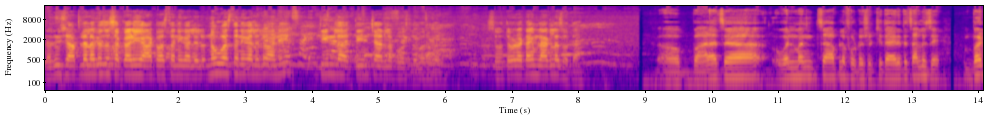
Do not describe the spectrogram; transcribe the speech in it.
त्या दिवशी आपल्याला कसं सकाळी आठ वाजता निघालेलो नऊ वाजता निघालेलो आणि तीनला तीन चारला पोहोचलो बरोबर. सो तेवढा टाइम लागलाच होता. बाळाचा वन मंथचा आपलं फोटोशूटची तयारी तर चालूच आहे. बट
